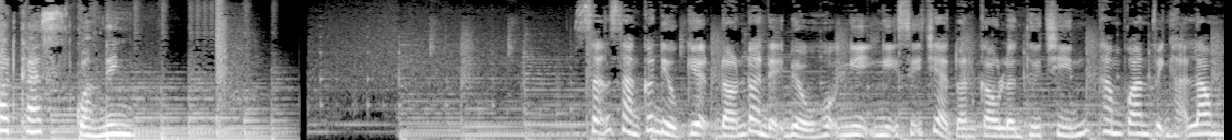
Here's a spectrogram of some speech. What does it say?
Podcast Quảng Ninh. Sẵn sàng các điều kiện đón đoàn đại biểu Hội nghị nghị sĩ trẻ toàn cầu lần thứ 9 tham quan Vịnh Hạ Long.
